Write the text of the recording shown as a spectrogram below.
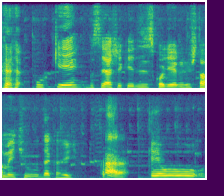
por que você acha que eles escolheram justamente o Deca Ranger? Cara, que o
